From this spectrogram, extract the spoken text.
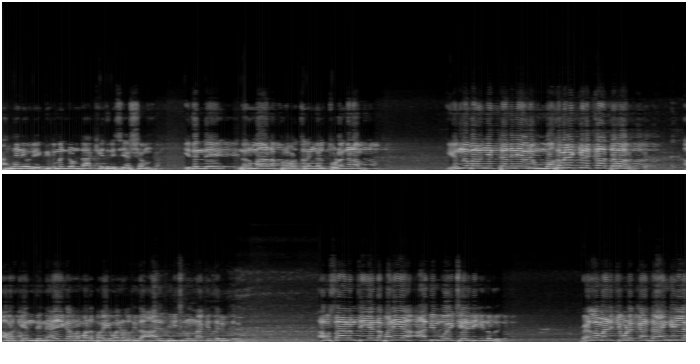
അങ്ങനെ ഒരു എഗ്രിമെന്റ് ഉണ്ടാക്കിയതിന് ശേഷം ഇതിന്റെ നിർമ്മാണ പ്രവർത്തനങ്ങൾ തുടങ്ങണം. എന്ന് പറഞ്ഞിട്ട് അതിനെ ഒരു മുഖവിലക്കെടുക്കാത്തവർ അവർക്ക് എന്ത് ന്യായീകരണമാണ് പറയുവാനുള്ളത്? ഇത് ആര് തിരിച്ചു നന്നാക്കി തരും? അവസാനം ചെയ്യേണ്ട പണിയാ ആദ്യം പോയി ചെയ്തിരിക്കുന്നത്. വെള്ളം അടിച്ചു കൊടുക്കാൻ ടാങ്കില്ല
